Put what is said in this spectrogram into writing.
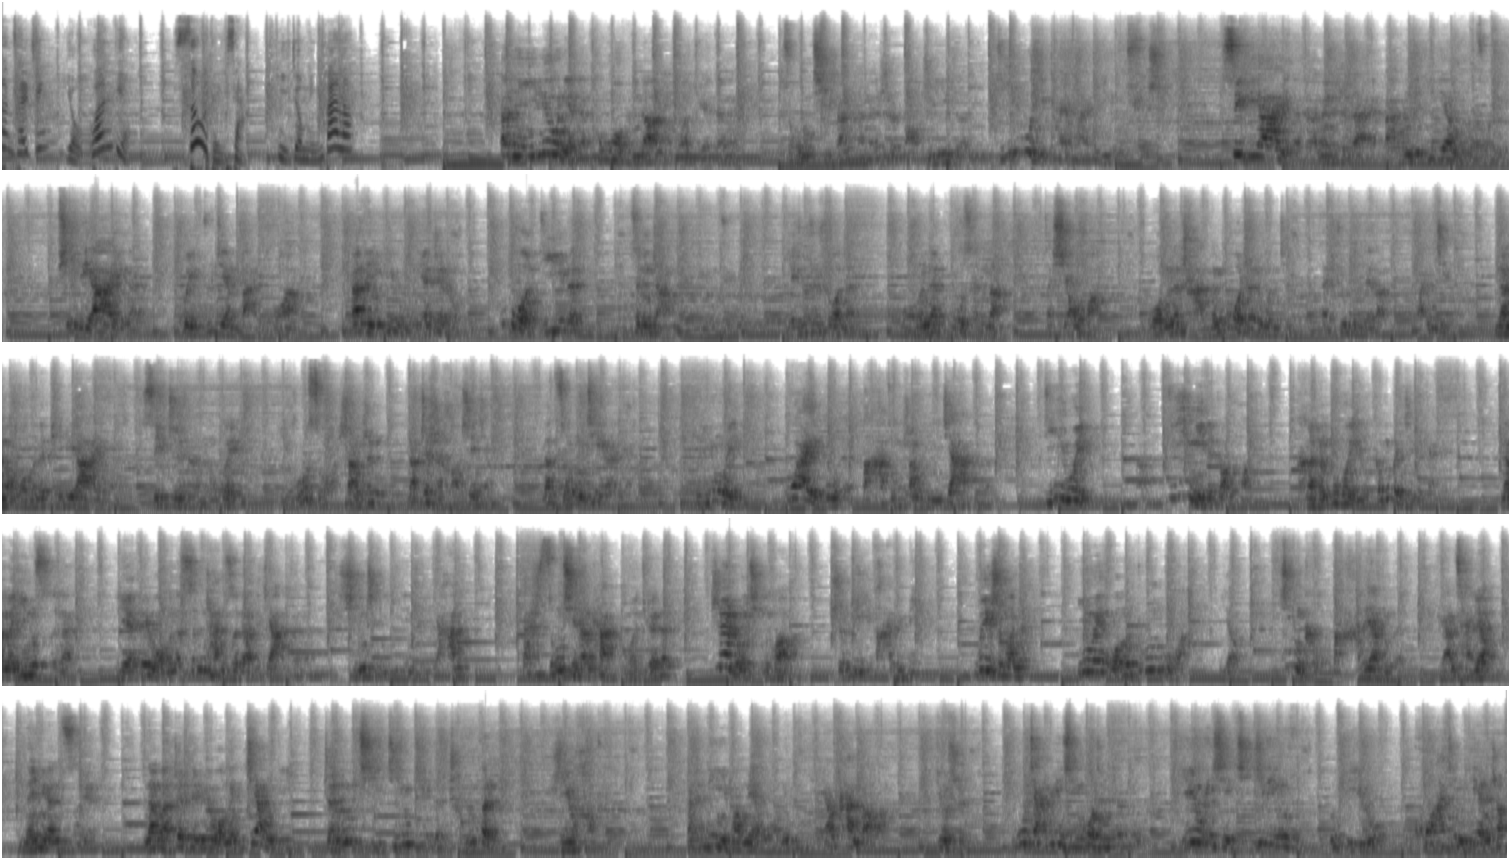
看财经有观点，嗖的一下你就明白了。二零一六年的通货膨胀呢，我觉得呢，总体上可能是保持一个低位徘徊的一种趋势。CPI 呢，可能是在百分之一点五左右，PPI 呢，会逐渐摆脱啊，二零一五年这种过低的增长的一种局面。也就是说呢，我们的库存呢在消化，我们的产能过剩的问题在逐步得到缓解。那么我们的 PPI 呢，C 值可能会有所上升，那这是好现象。那总体而言呢，是因为外部的大宗商品价格低位啊。低迷的状况可能不会有根本性的改变，那么因此呢，也对我们的生产资料的价格呢形成一定的压力。但是总体上看，我觉得这种情况啊是利大于弊。为什么呢？因为我们中国啊要进口大量的原材料、能源资源，那么这对于我们降低整体经济的成本是有好处的。但是另一方面，我们也要看到啊，就是物价运行过程之中。也有一些积极的因素，你比如跨境电商、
